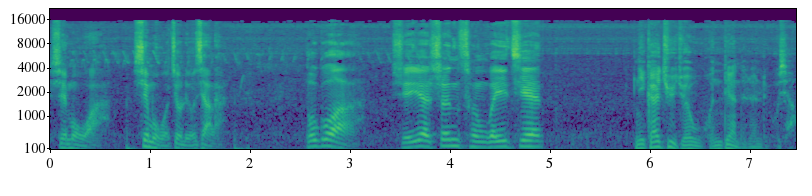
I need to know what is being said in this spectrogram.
羡慕我啊？羡慕我就留下来。不过啊，雪夜生存维艰，你该拒绝武魂殿的人留下。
